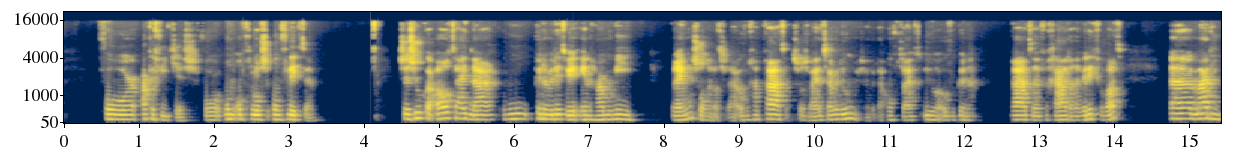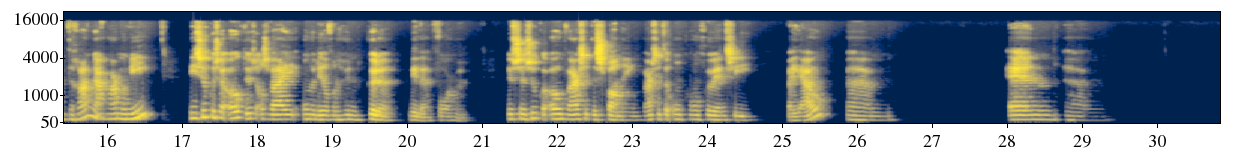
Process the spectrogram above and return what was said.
voor akkefietjes, voor onopgeloste conflicten. Ze zoeken altijd naar hoe kunnen we dit weer in harmonie brengen, zonder dat ze daarover gaan praten, zoals wij dat zouden doen. We zouden daar ongetwijfeld uren over kunnen praten, vergaderen, weet ik veel wat. Uh, maar die drang naar harmonie, die zoeken ze ook dus als wij onderdeel van hun kudde willen vormen. Dus ze zoeken ook waar zit de spanning, waar zit de oncongruentie bij jou. Um, en um,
